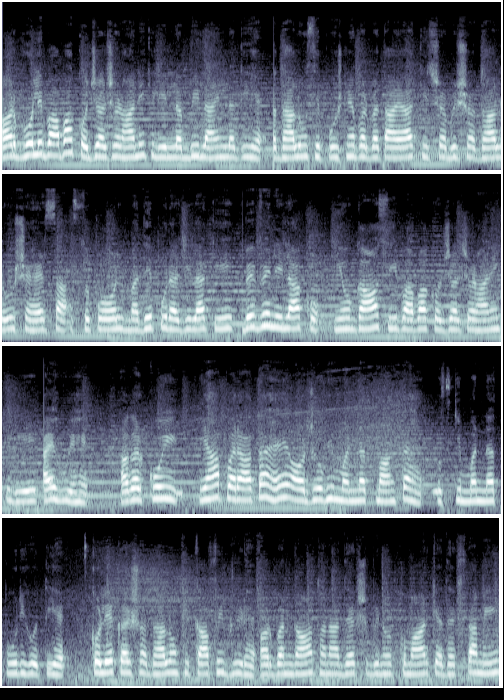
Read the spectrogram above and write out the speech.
और भोले बाबा को जल चढ़ाने के लिए लंबी लाइन लगी है। श्रद्धालुओं से पूछने पर बताया कि सभी श्रद्धालु सहरसा, सुपौल, मधेपुरा जिला के विभिन्न इलाकों एवं गाँव ऐसी बाबा को जल चढ़ाने के लिए आए हुए हैं। अगर कोई यहाँ पर आता है और जो भी मन्नत माँगता है, उसकी मन्नत पूरी होती है। को लेकर श्रद्धालुओं की काफ़ी भीड़ है और बनगांव थानाध्यक्ष विनोद कुमार की अध्यक्षता में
